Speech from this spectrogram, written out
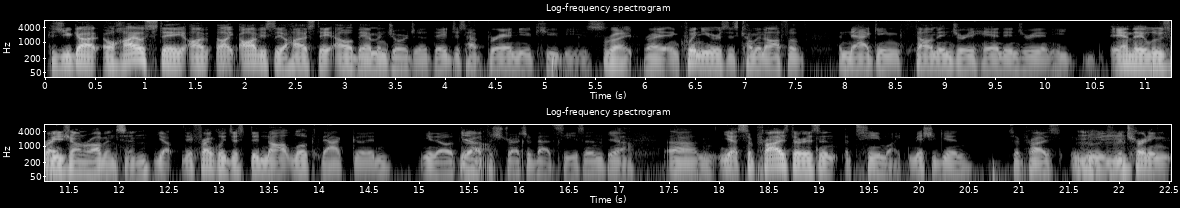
Because you got Ohio State, like obviously Ohio State, Alabama, and Georgia. They just have brand new QBs, Right. Right, and Quinn Ewers is coming off of a nagging thumb injury, hand injury, and he, And they lose Frank- Bijan Robinson. yep, they frankly just did not look that good, you know, throughout Yeah. the stretch of that season. Yeah. Um, yeah, surprised there isn't a team like Michigan. Surprised who is returning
